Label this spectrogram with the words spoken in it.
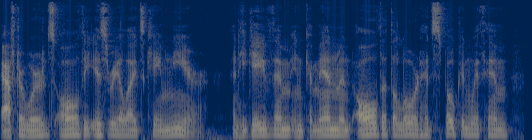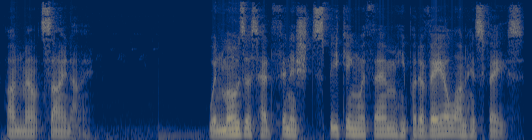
Afterwards all the Israelites came near, and he gave them in commandment all that the Lord had spoken with him on Mount Sinai. When Moses had finished speaking with them, he put a veil on his face.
